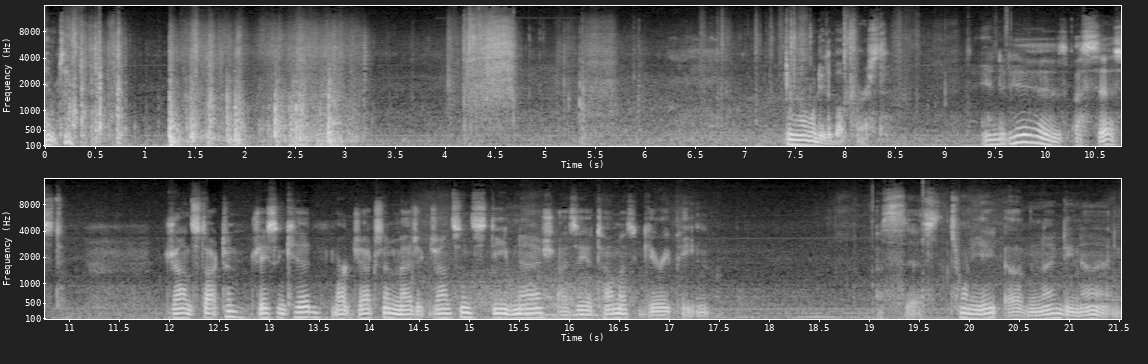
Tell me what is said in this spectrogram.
Empty. No, we'll do the buck first. And it is assist. John Stockton, Jason Kidd, Mark Jackson, Magic Johnson, Steve Nash, Isiah Thomas, Gary Payton. Assist. 28 of 99.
